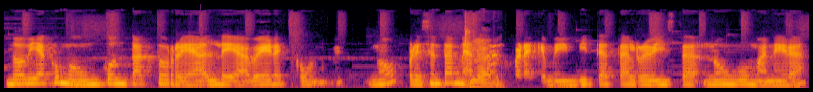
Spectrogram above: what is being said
no había como un contacto real de, a ver, ¿no? Preséntame claro. a tal para que me invite a tal revista, no hubo manera.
